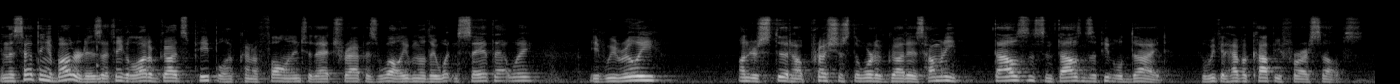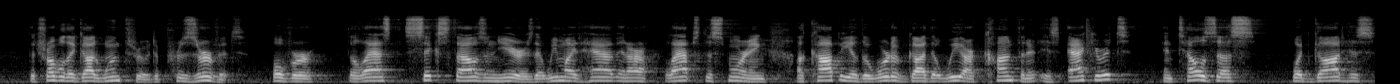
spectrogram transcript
and the sad thing about it is, I think a lot of God's people have kind of fallen into that trap as well, even though they wouldn't say it that way. If we really understood how precious the Word of God is, how many thousands and thousands of people died that we could have a copy for ourselves, the trouble that God went through to preserve it over the last 6,000 years, that we might have in our laps this morning a copy of the Word of God that we are confident is accurate and tells us what God has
